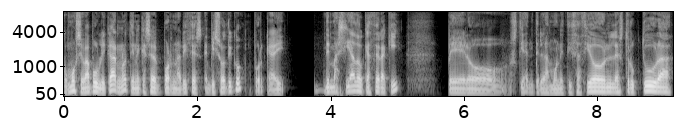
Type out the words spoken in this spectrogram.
cómo se va a publicar, ¿no? Tiene que ser por narices episódico, porque hay demasiado que hacer aquí, pero, hostia, entre la monetización, la estructura,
